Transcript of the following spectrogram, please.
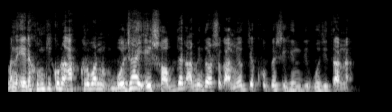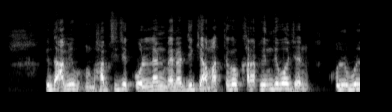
মানে এরকম কি কোনো আক্রমণ বোঝায় এই শব্দের? আমি দর্শক, আমিও যে খুব বেশি হিন্দি বুঝি তা না। কিন্তু আমি ভাবছি যে কল্যাণ ব্যানার্জি কি আমার থেকেও খারাপ হিন্দি বোঝেন? খুলবুল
